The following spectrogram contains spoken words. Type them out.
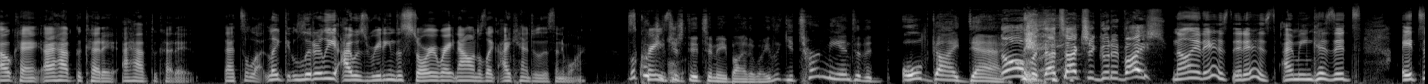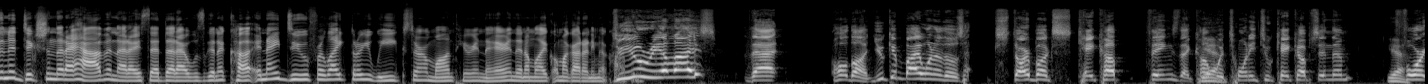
Okay, I have to cut it. I have to cut it. That's a lot. Like literally, I was reading the story right now and I was like, I can't do this anymore. It's Look crazy. what you just did to me, by the way. You turned me into the old guy dad. No, but that's actually good advice. No, it is. It is. I mean, because it's it's an addiction that I have, and that I said that I was gonna cut, and I do for like three weeks or a month here and there, and then I'm like, oh my god, I need my Do you realize that? Hold on, you can buy one of those Starbucks K cup things that come Yeah. with twenty two K cups in them Yeah. for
